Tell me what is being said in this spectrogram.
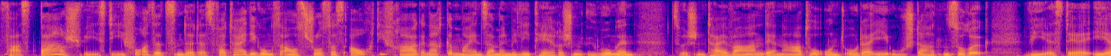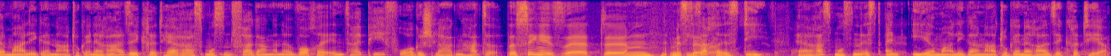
Fast barsch wies die Vorsitzende des Verteidigungsausschusses auch die Frage nach gemeinsamen militärischen Übungen zwischen Taiwan, der NATO und oder EU-Staaten zurück, wie es der ehemalige NATO-Generalsekretär Rasmussen vergangene Woche in Taipeh vorgeschlagen hatte. Die Sache ist die, Herr Rasmussen ist ein ehemaliger NATO-Generalsekretär.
